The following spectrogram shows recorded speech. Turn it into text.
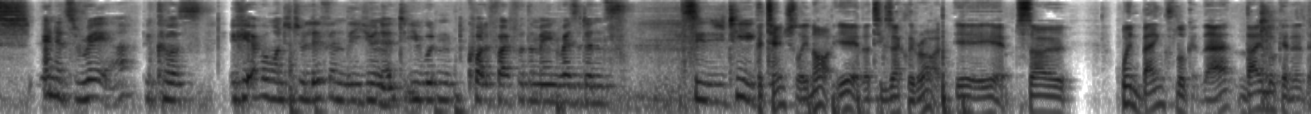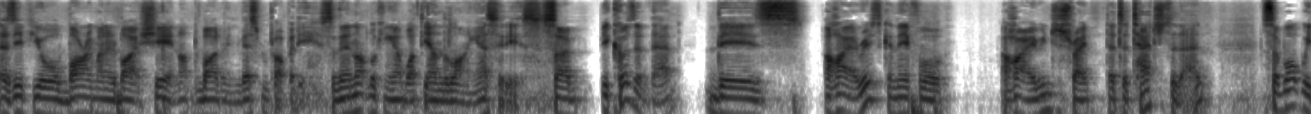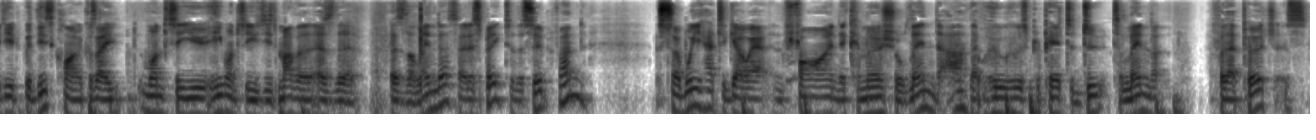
And it's rare because if you ever wanted to live in the unit, you wouldn't qualify for the main residence CGT. potentially not. Yeah, that's exactly right. Yeah. yeah. So when banks look at that, they look at it as if you're borrowing money to buy a share, not to buy an investment property. So they're not looking at what the underlying asset is. So because of that, there's a higher risk and therefore a higher interest rate that's attached to that. So what we did with this client, because they wanted to use, he wanted to use his mother as the as the lender, so to speak, to the super fund. So we had to go out and find a commercial lender that who, who was prepared to do to lend for that purchase,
